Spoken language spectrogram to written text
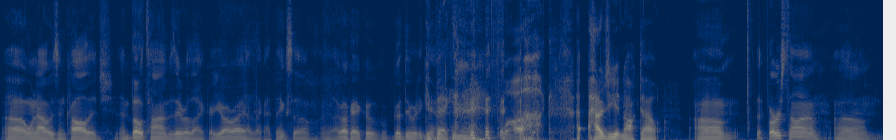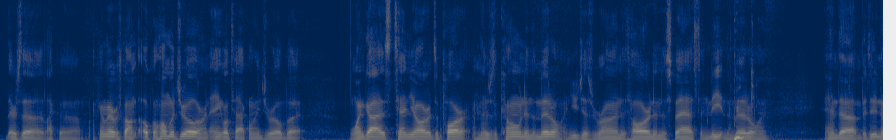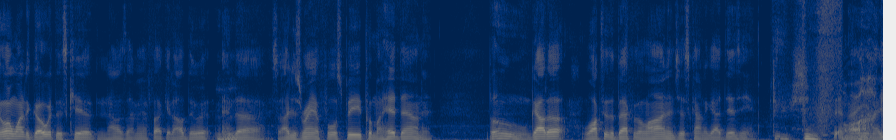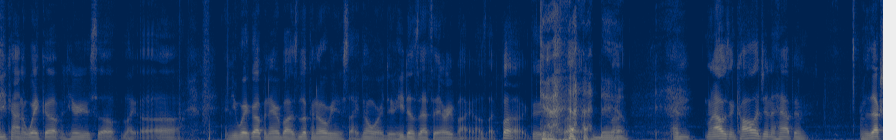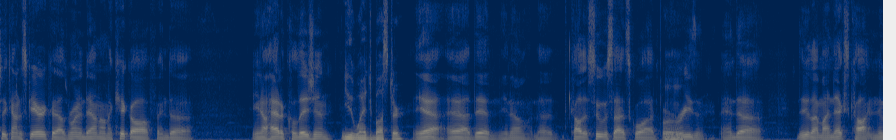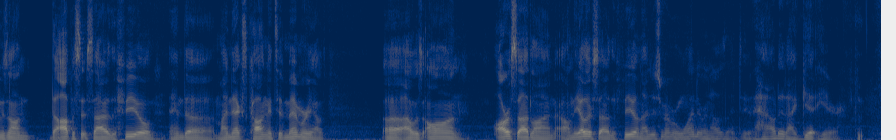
uh, when I was in college. And both times they were like, "Are you all right?" I was like, "I think so." And like, "Okay, cool, go- go do it again." Get back in there. Fuck. How did you get knocked out? Um, the first time, um, there's a like a I can't remember if it's called an Oklahoma drill or an angle tackling drill, but one guy's ten yards apart and there's a cone in the middle, and you just run as hard and as fast and meet in the middle and. And uh, but dude, no one wanted to go with this kid, and I was like, man, fuck it, I'll do it. Mhm. And uh, so I just ran full speed, put my head down, and boom, got up, walked to the back of the line, and just kind of got dizzy. And and now you know you kind of wake up and hear yourself like uh and you wake up and everybody's looking over you and it's like don't worry dude he does that to everybody i was like fuck dude fuck, God damn. fuck." and when i was in college and it happened it was actually kind of scary because i was running down on a kickoff and uh you know had a collision You the wedge buster? yeah, yeah, I did. You know, the, called it Suicide Squad for Mhm. a reason. And uh, dude, like my next and it was on the opposite side of the field. And uh, my next cognitive memory, I was, uh, I was on our sideline on the other side of the field, and I just remember wondering. I was like, dude, how did I get here?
